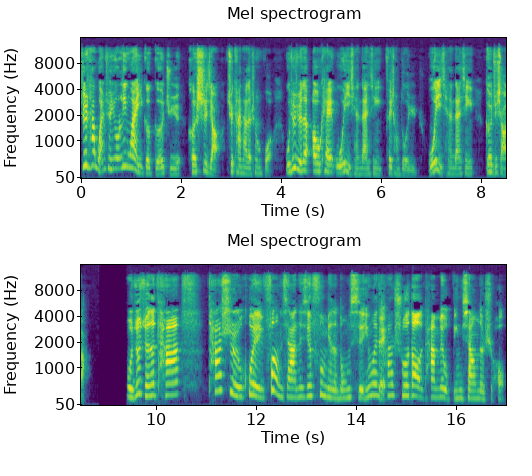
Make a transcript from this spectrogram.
就是他完全用另外一个格局和视角去看他的生活。我就觉得 OK，我以前担心非常多余，我以前的担心格局小了。我就觉得他。他是会放下那些负面的东西，因为他说到他没有冰箱的时候，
